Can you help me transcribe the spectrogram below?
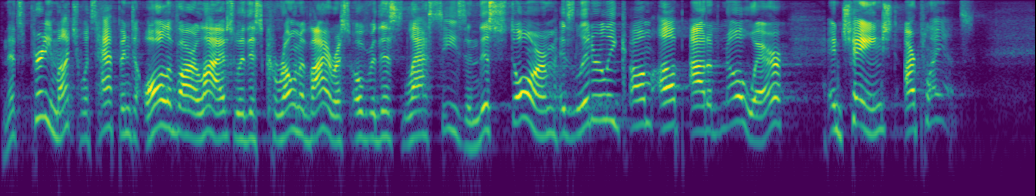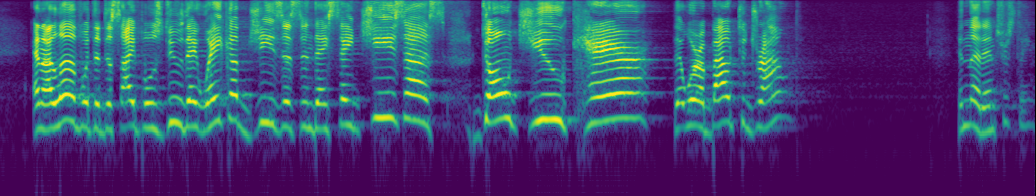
And that's pretty much what's happened to all of our lives with this coronavirus over this last season. This storm has literally come up out of nowhere and changed our plans. And I love what the disciples do. They wake up Jesus and they say, Jesus, don't you care that we're about to drown? Isn't that interesting?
